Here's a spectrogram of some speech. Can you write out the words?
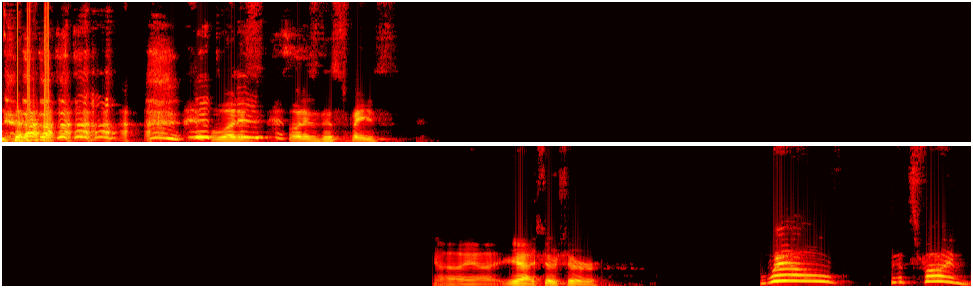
what is what is this face? Uh, yeah, yeah, sure, sure. Well, it's fine.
